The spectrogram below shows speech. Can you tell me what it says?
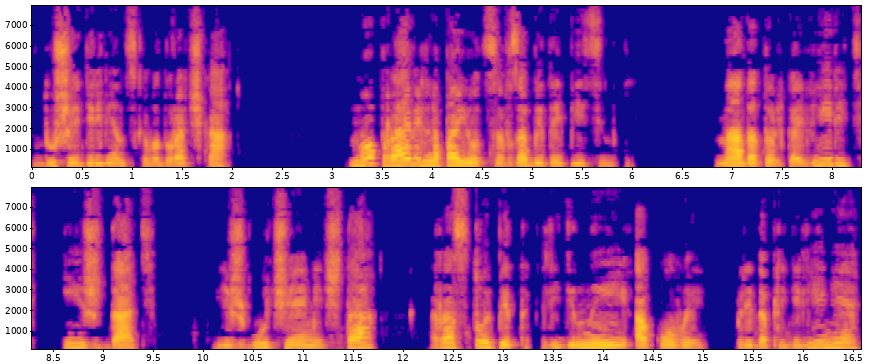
в душе деревенского дурачка? Но правильно поется в забытой песенке. Надо только верить и ждать, и жгучая мечта растопит ледяные оковы предопределения,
